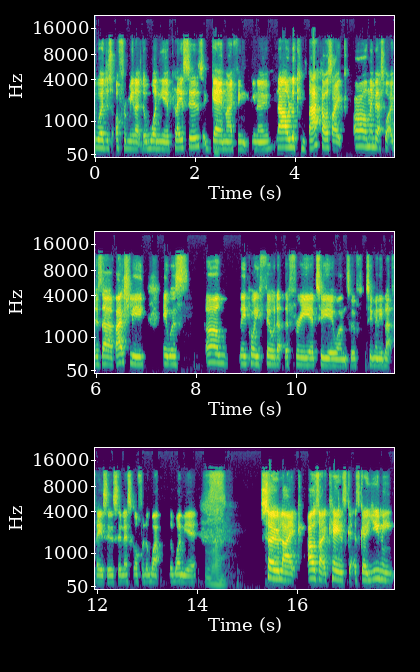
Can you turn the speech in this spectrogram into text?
were just offering me like the one year places. Again i think you know now looking back i was like oh maybe that's what i deserve. But actually it was oh they probably filled up the three year two year ones with too many black faces so let's go for the one the one year right. so like i was like okay let's, get, let's go uni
